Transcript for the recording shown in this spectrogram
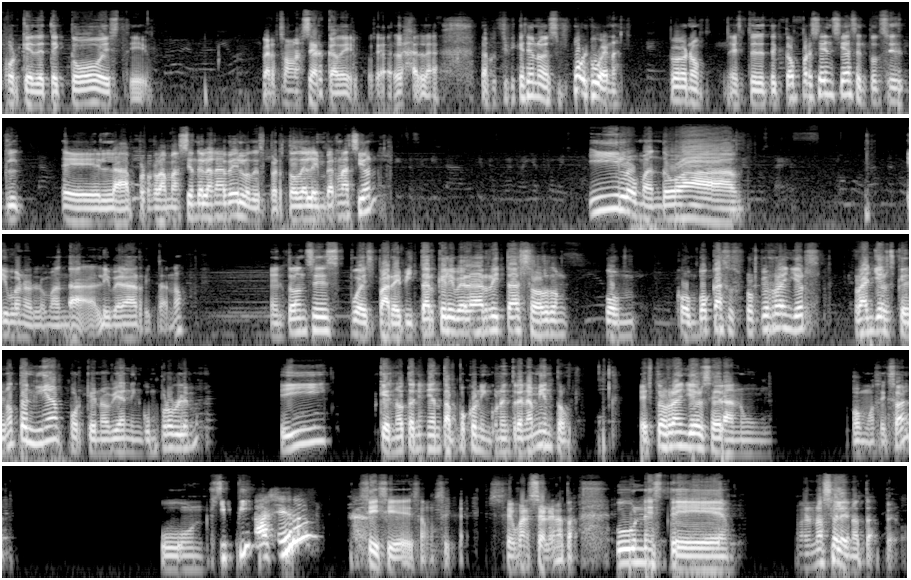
porque detectó este personas cerca de él. O sea, la, la- la justificación no es muy buena. Pero bueno, este detectó presencias, entonces eh, la programación de la nave lo despertó de la invernación y lo mandó a y bueno, lo manda a liberar a Rita, ¿no? Entonces, pues para evitar que liberara a Rita, Sordon convoca a sus propios Rangers, Rangers que no tenía porque no había ningún problema y que no tenían tampoco ningún entrenamiento. Estos Rangers eran un homosexual, un hippie, ¿Ah, sí era? sí, sí, es homosexual, bueno, se le nota, un este, bueno, no se le nota, pero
